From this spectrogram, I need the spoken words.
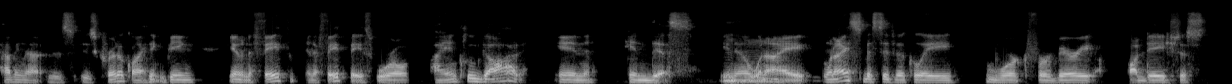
having that is is critical i think being you know in a faith in a faith-based world i include god in in this you know when Mhm. i when i specifically work for very audacious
